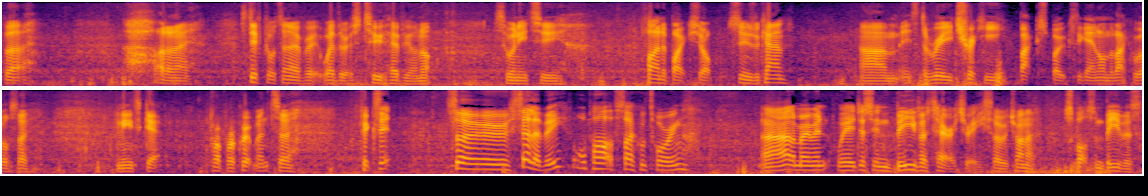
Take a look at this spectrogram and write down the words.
but I don't know. It's difficult to know whether it's too heavy or not. So we need to find a bike shop as soon as we can. Um, it's the really tricky back spokes again on the back wheel, so you need to get proper equipment to fix it. So Celebi, all part of cycle touring. Uh, at the moment we're just in beaver territory, so we're trying to spot some beavers.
